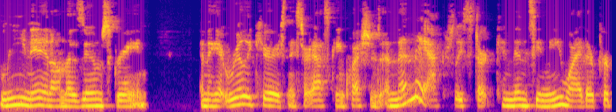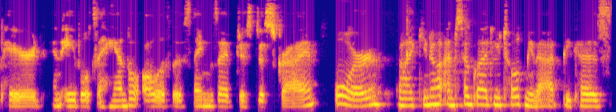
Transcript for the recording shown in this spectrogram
lean in on the Zoom screen and they get really curious and they start asking questions. And then they actually start convincing me why they're prepared and able to handle all of those things I've just described. Or like, you know? I'm so glad you told me that because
